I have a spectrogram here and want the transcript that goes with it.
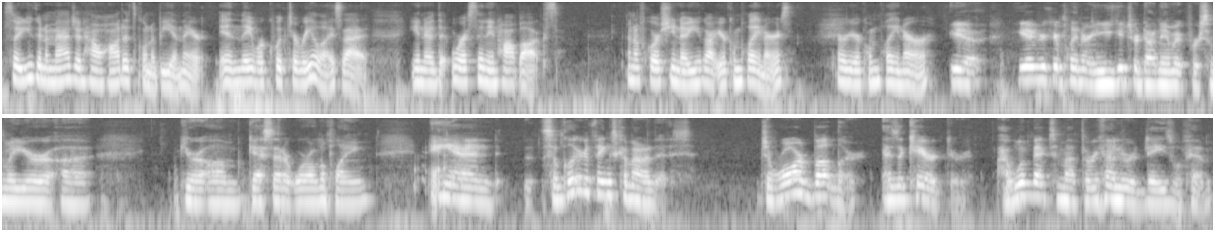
So you can imagine how hot it's going to be in there. And they were quick to realize that, you know, that we're sitting hot box. And of course, you know, you got your complainers or your complainer. Yeah, you have your complainer, and you get your dynamic for some of your uh, your um, guests that are, were on the plane, and some clear things come out of this. Gerard Butler as a character, I went back to my 300 days with him.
